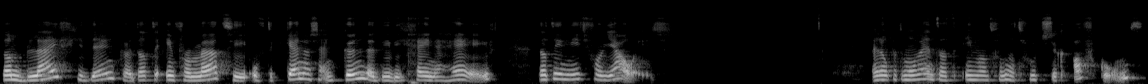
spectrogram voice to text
dan blijf je denken dat de informatie of de kennis en kunde die diegene heeft, dat die niet voor jou is. En op het moment dat iemand van dat voetstuk afkomt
